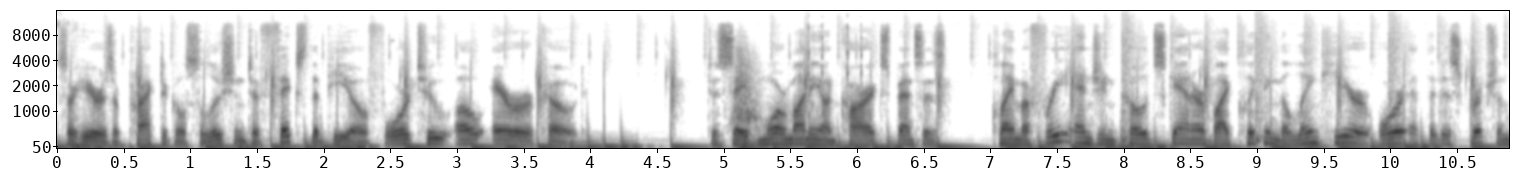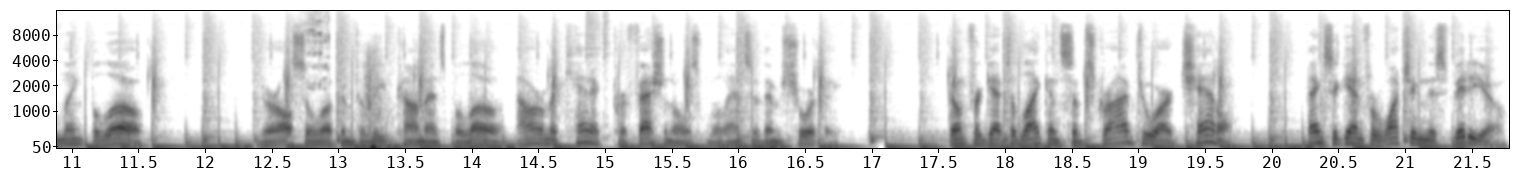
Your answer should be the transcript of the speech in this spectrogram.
So here is a practical solution to fix the P0420 error code. To save more money on car expenses, claim a free engine code scanner by clicking the link here or at the description link below. You're also welcome to leave comments below, our mechanic professionals will answer them shortly. Don't forget to like and subscribe to our channel. Thanks again for watching this video.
